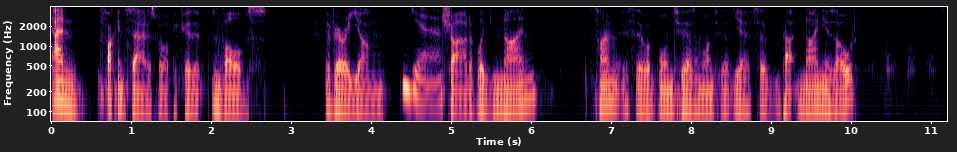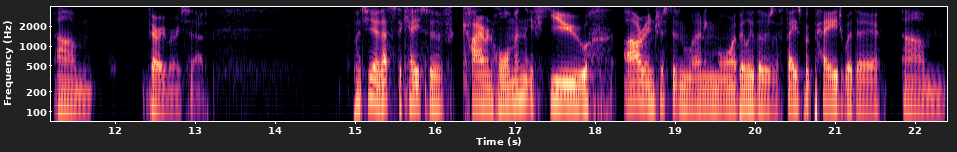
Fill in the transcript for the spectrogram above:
and fucking sad as well because it involves a very young Yeah. child i believe nine at the time if they were born 2001 2000 yeah so about nine years old um very very sad but yeah, that's the case of Kyron Horman. If you are interested in learning more, I believe there's a Facebook page where they're um,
